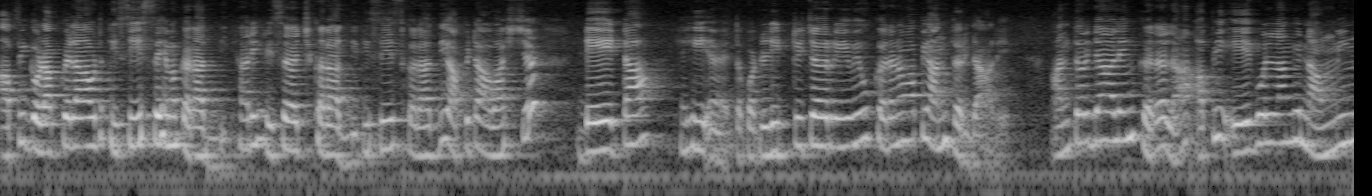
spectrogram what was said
අපි ගොඩක් වෙලාවට තිසීස් එහෙම කරද්දි හරි රිසර්ච් කරද්දි තිසීස් කරද්දි අපිට අවශ්‍ය data එතකොට ලිටරචර් රිවිව් කරනවා අපි අන්තර්ජාලයේ. අන්තර්ජාලයෙන් කරලා අපි ඒගොල්ලන්ගේ නම්මින්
